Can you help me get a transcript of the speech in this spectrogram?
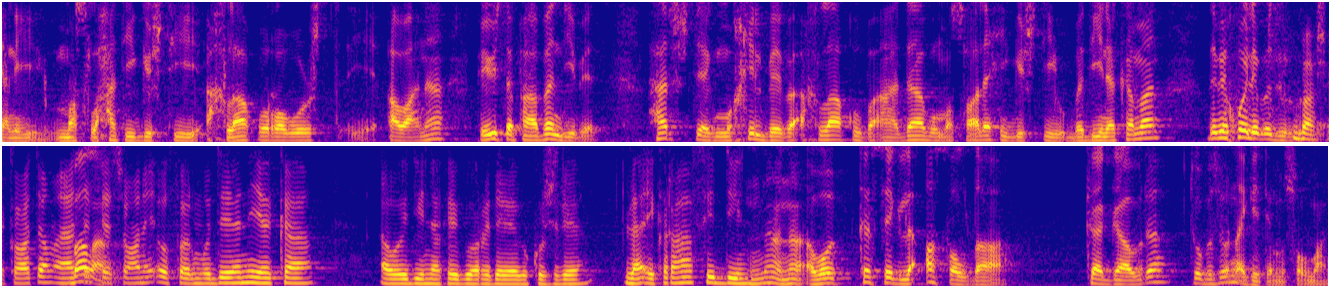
ینی مەسلحەتی گشتی ئەخلاق و ڕەوشت ئەوانە پێویستە پابندی بێت هەر شتێک مخیل بێ بە ئەخلاق و بە ئاداب و مەساالحی گشتی و بەدینەکەمان دەبێ خۆی لێ بەدور باشەکەاتم بەڵامێتوانانی ئەو فرەرمودەیە نییە کە ئەوەی دینەکەی گۆڕی دەوێ بکوژرێ لا ئیکراافی دین نانە ئەوە کەسێک لە ئەسڵدا کە گەورە تۆ بە زۆر ناگەیتێ مسلمان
